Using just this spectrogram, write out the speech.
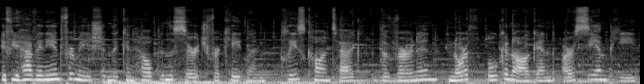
If you have any information that can help in the search for Caitlin, please contact the Vernon North Okanagan RCMP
